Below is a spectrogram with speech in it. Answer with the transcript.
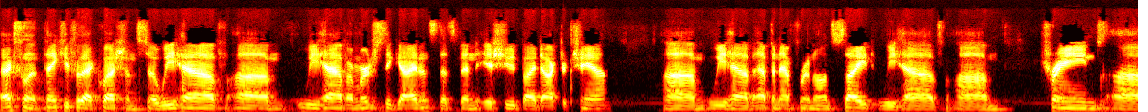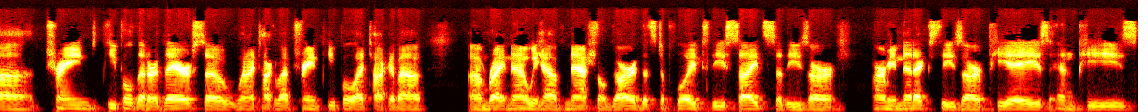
Excellent. Thank you for that question. So we have um, we have emergency guidance that's been issued by Dr. Chan. Um, we have epinephrine on site. We have um, trained uh, trained people that are there. So when I talk about trained people, I talk about um, right now we have National Guard that's deployed to these sites. So these are Army medics, these are PAs, NPs,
